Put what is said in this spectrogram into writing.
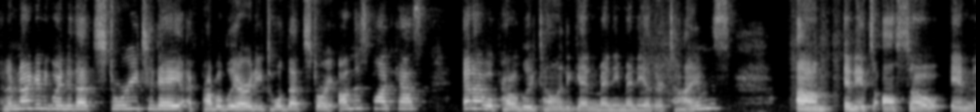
And I'm not going to go into that story today. I've probably already told that story on this podcast, and I will probably tell it again many, many other times. Um, and it's also in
